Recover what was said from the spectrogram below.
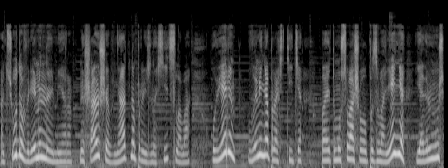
Отсюда временная мера, мешающая внятно произносить слова. Уверен, вы меня простите, поэтому с вашего позволения я вернусь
